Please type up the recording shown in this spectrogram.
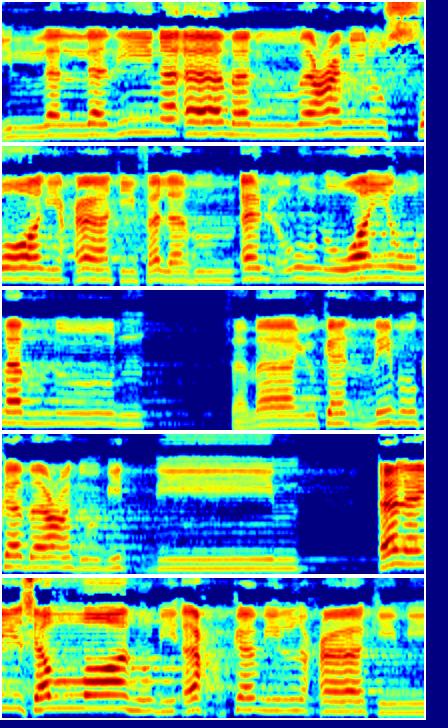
إِلَّا الَّذِينَ آمَنُوا وَعَمِلُوا الصَّالِحَاتِ فَلَهُمْ أَجْرٌ غَيْرُ مَمْنُونٍ فَمَا يُكَذِّبُكَ بَعْدُ بِالدِّينِ أَلَيْسَ اللَّهُ بِأَحْكَمِ الْحَاكِمِينَ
